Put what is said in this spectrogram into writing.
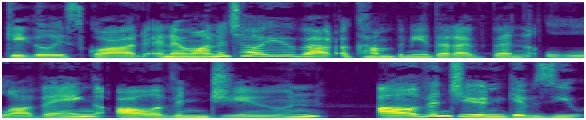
Giggly Squad, and I want to tell you about a company that I've been loving, Olive and June. Olive and June gives you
